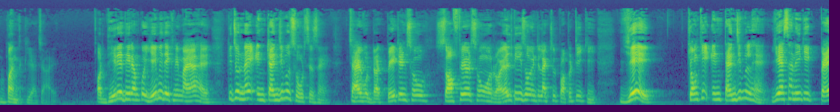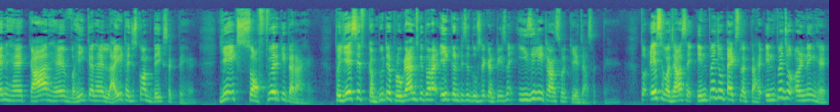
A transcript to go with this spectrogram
बंद किया जाए। और धीरे धीरे हमको यह भी देखने में आया है कि जो नए इंटेंजिबल सोर्सेज हैं, चाहे वो ड्रग पेटेंट्स हो सॉफ्टवेयर हो रॉयल्टीज हो इंटेलेक्चुअल प्रॉपर्टी की, ये क्योंकि इंटेंजिबल हैं, ये ऐसा नहीं कि एक पेन है, कार है वहीकल है लाइट है जिसको आप देख सकते हैं। ये एक सॉफ्टवेयर की तरह है। तो ये सिर्फ़ कंप्यूटर प्रोग्राम्स के द्वारा एक कंट्री से दूसरे कंट्रीज़ में इजीली ट्रांसफ़र किए जा सकते हैं। तो इस वजह से इन पे जो टैक्स लगता है, इन पे जो अर्निंग है,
